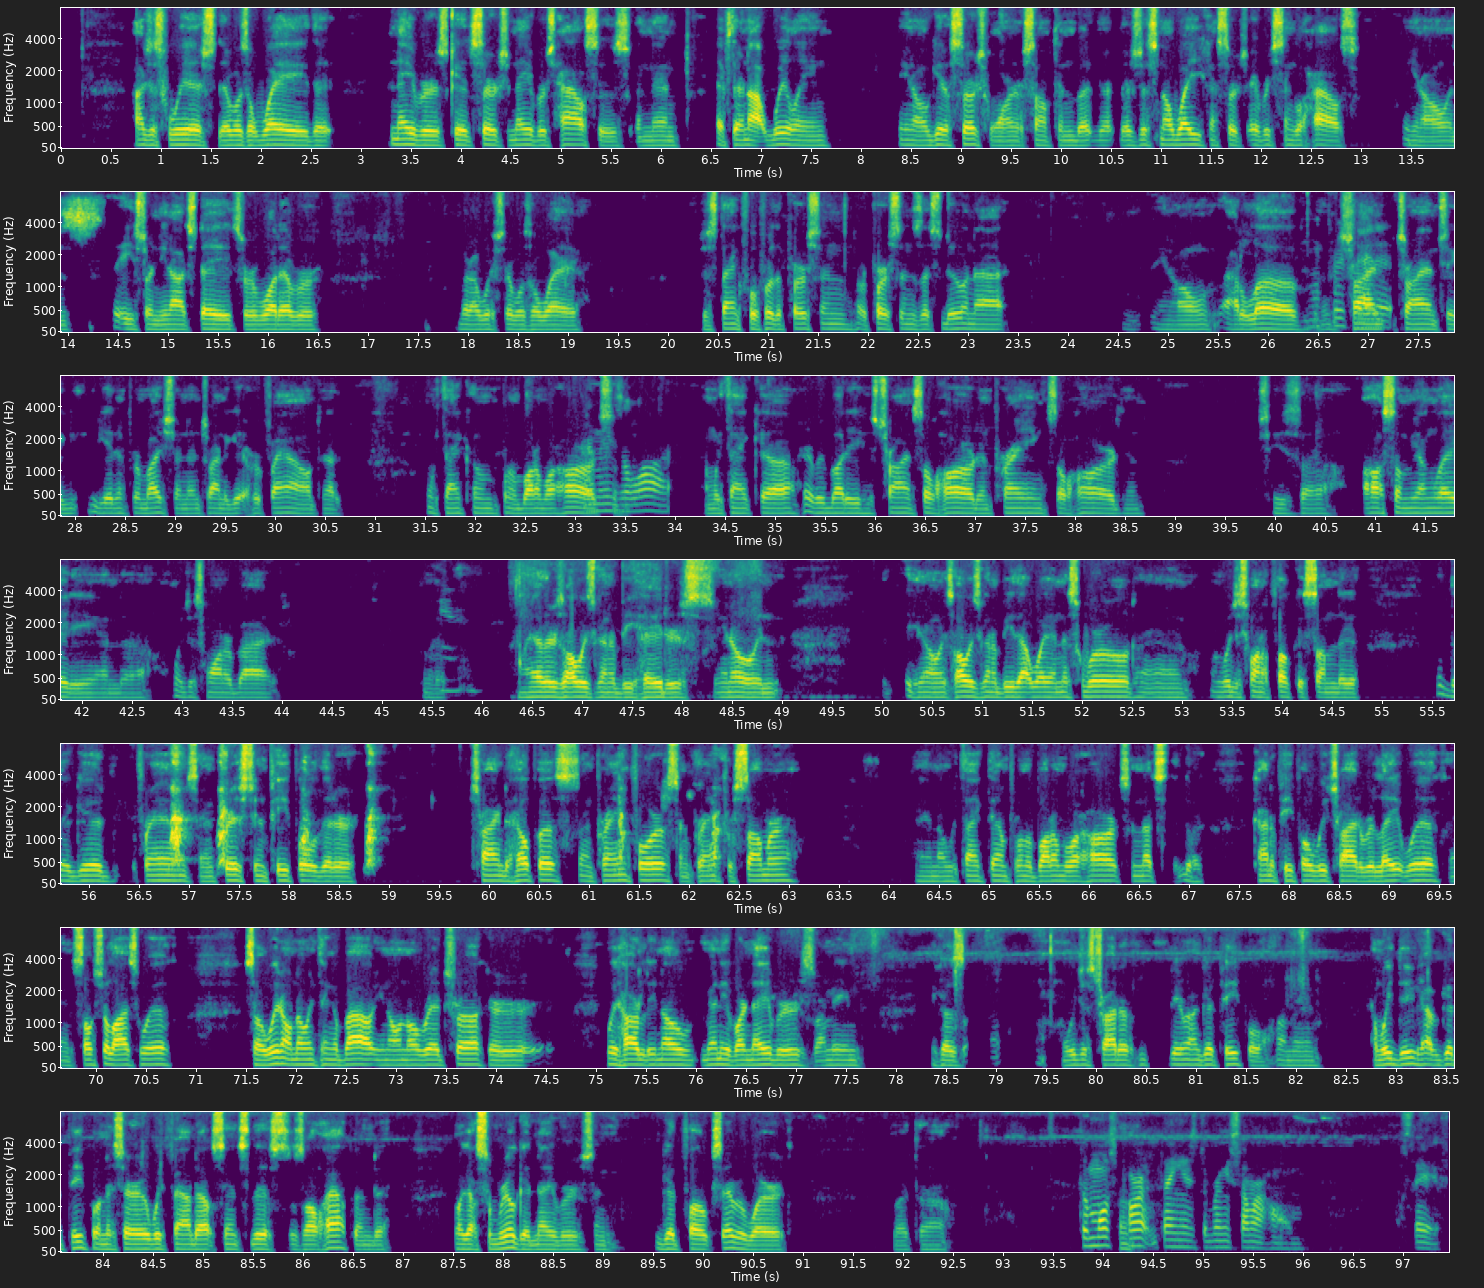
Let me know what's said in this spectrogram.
i just wish there was a way that neighbors could search neighbors houses and then if they're not willing, you know, get a search warrant or something. But th- there's just no way you can search every single house, you know, in the eastern United States or whatever. But I wish there was a way. Just thankful for the person or persons that's doing that, you know, out of love, and trying it. trying to get information and trying to get her found. Uh, we thank them from the bottom of our That hearts. means a lot. and we thank uh, everybody who's trying so hard and praying so hard. And she's an awesome young lady, and uh, we just want her back. But, yeah, there's always going to be haters, you know, and you know it's always going to be that way in this world, and we just want to focus on the the good friends and Christian people that are trying to help us and praying for us and praying for Summer and uh, we thank them from the bottom of our hearts. And that's the kind of people we try to relate with and socialize with. So we don't know anything about, you know, no red truck or we hardly know many of our neighbors. I mean, because we just try to be around good people. I mean, and we do have good people in this area. We found out since this has all happened. Uh, we got some real good neighbors and good folks everywhere. But uh, The most important thing is to bring summer home safe.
